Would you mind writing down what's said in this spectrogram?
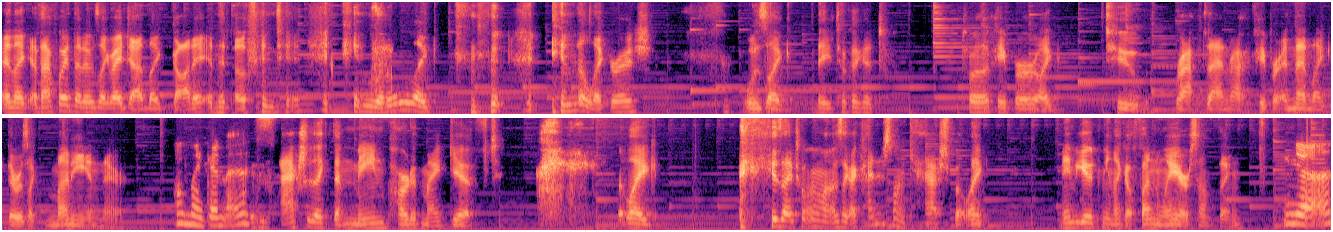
And like at that point, that it was like my dad like got it and then opened it, and literally like in the licorice was like they took like a t- toilet paper like tube, wrapped that in wrapping paper, and then like there was like money in there. Oh my It goodness. was actually like the main part of my gift. But like, because I told my mom, I was like, I kind of just want cash, but like, maybe give it to me in like a fun way or something. yeah.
